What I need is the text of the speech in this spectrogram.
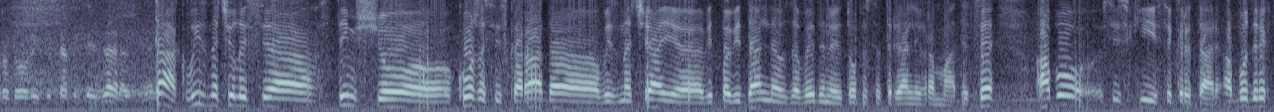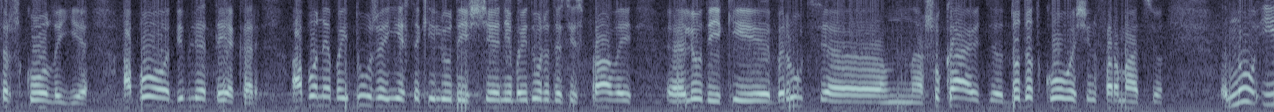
продовжують писатися зараз. Так? Так, визначилися з тим, що кожна сільська рада визначає відповідальне за ведення літопису територіальної громади. Це або сільський секретар, або директор школи є, або бібліотекар, або небайдуже є такі люди, ще небайдуже до цієї справи, е, люди, які беруться, шукають додаткову ще інформацію. Ну і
